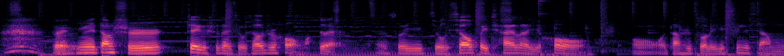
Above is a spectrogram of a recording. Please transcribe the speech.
对，因为当时这个是在九霄之后嘛，对，呃所以九霄被拆了以后，哦，我当时做了一个新的项目，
